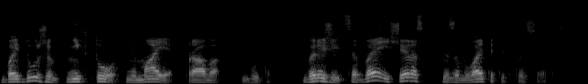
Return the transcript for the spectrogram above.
байдужим ніхто не має права бути. Бережіть себе і ще раз не забувайте підписуватись.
